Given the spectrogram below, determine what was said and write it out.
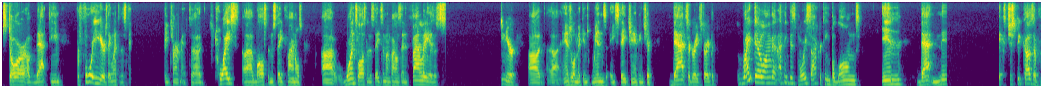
star of that team. For four years, they went to the state tournament. Uh, twice uh, lost in the state finals. Uh, once lost in the state semifinals, and finally, as a senior, uh, Angela Mickens wins a state championship. That's a great story. But right there along that, I think this boys soccer team belongs in that mix just because of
